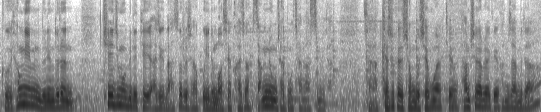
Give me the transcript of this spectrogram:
그 형님 누님들은 KG 모빌리티 아직 낯설으셔갖고 이름 어색하죠? 쌍용 자동차 맞습니다. 자, 계속해서 정보 제공할게요. 다음 시간에 뵐게요. 감사합니다.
